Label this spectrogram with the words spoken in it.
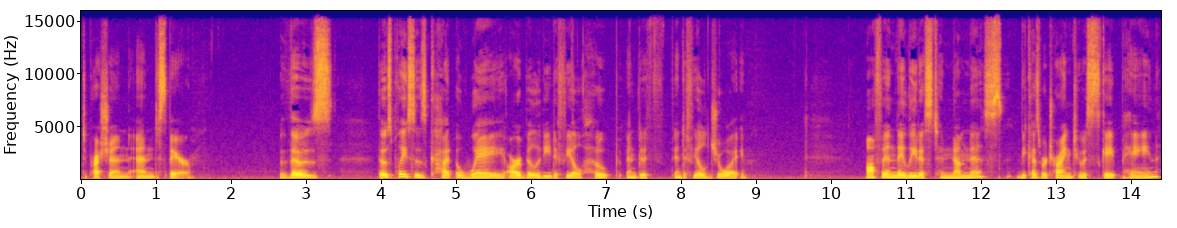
depression and despair. Those those places cut away our ability to feel hope and to, and to feel joy. Often they lead us to numbness because we're trying to escape pain,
